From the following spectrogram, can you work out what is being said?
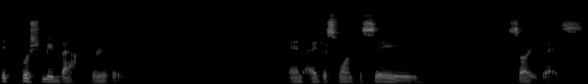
it pushed me back further. And I just want to say sorry, guys.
